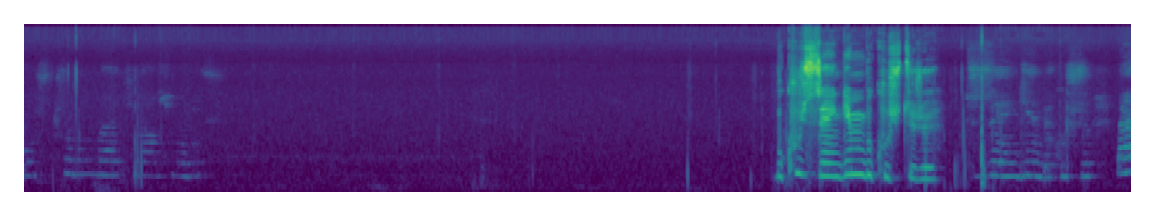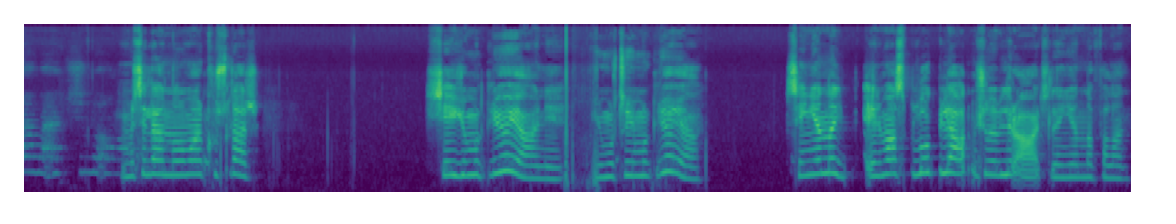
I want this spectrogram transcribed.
oluşturalım belki lazım olur. Bu kuş zengin bir kuş türü. Zengin bir kuşu. Ben belki şimdi ona... Mesela normal kuşlar şey yumurtluyor ya hani. Yumurta yumurtluyor ya. Senin yanına elmas blok bile atmış olabilir ağaçların yanına falan.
